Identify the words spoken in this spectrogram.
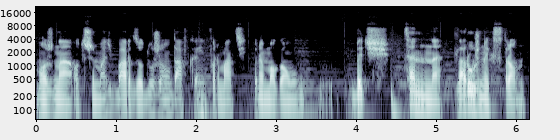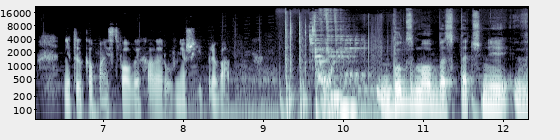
można otrzymać bardzo dużą dawkę informacji, które mogą być cenne dla różnych stron, nie tylko państwowych, ale również i prywatnych. Budzmo bezpieczni w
